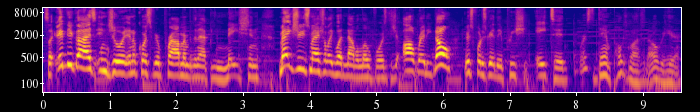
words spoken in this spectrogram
So if you guys enjoyed, and of course if you're a proud member of the Nappy Nation, make sure you smash the like button down below for us, because you already know your support is greatly appreciated. Where's the damn Pokemon Center? Over here.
